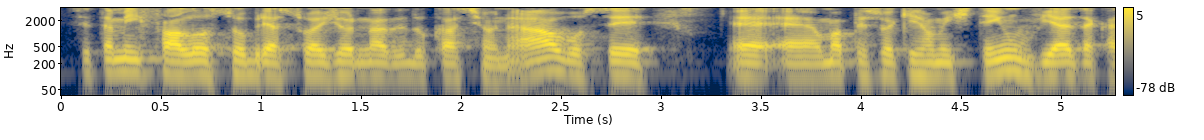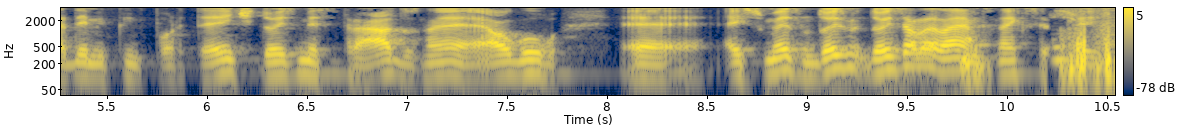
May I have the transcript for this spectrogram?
Você também falou sobre a sua jornada educacional, você é, é uma pessoa que realmente tem um viés acadêmico importante, dois mestrados, né? É algo. É, é isso mesmo? Dois, dois LLMs, né? Que você fez.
